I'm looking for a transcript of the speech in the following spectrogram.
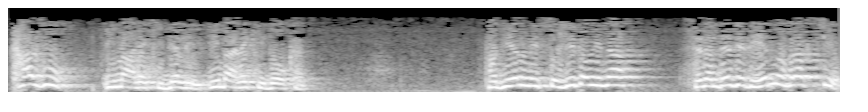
Kažu ima neki deli, ima neki dokaz. Podijelili su židovi na 71 frakciju.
